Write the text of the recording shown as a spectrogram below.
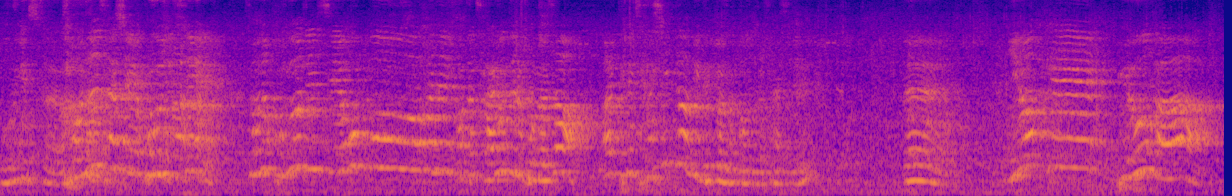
모르겠어요. 저는 사실 공효진 씨, 저는 공효진 씨의 홍보하는 어떤 자료들을 보면서 아, 되게 자신감이 느껴졌거든요, 사실. 네. 이렇게 배우가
